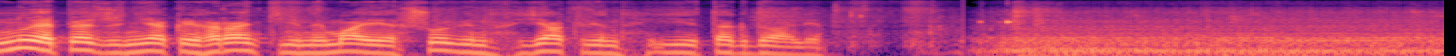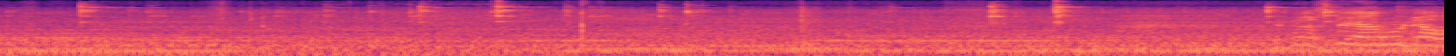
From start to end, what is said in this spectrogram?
Ну і опять же ніякої гарантії немає, що він, як він і так далі. Подожди, я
